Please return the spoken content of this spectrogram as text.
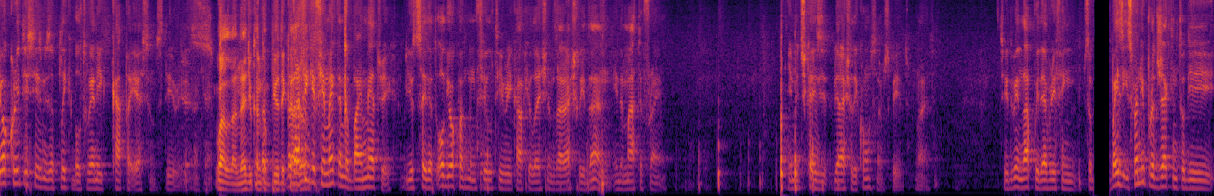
your criticism is applicable to any kappa essence theory. Okay. Well, and then you can compute the But I think if you make them a bimetric, you'd say that all your quantum field theory calculations are actually done in the matter frame. In which case, you're actually constant speed, right? So you'd end up with everything. So basically, it's when you project into the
